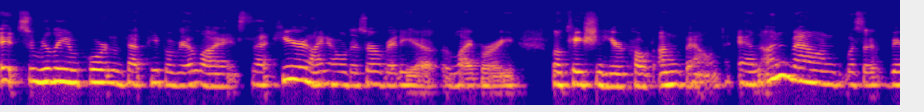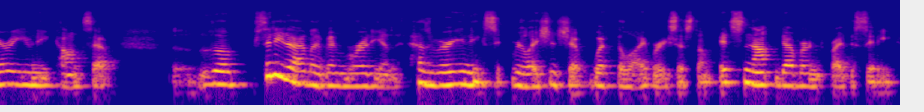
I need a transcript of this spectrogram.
it's really important that people realize that here in Idaho, there's already a, library location here called Unbound. And Unbound was a very unique concept. The city that I live in, Meridian, has a very unique relationship with the library system. It's not governed by the city,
